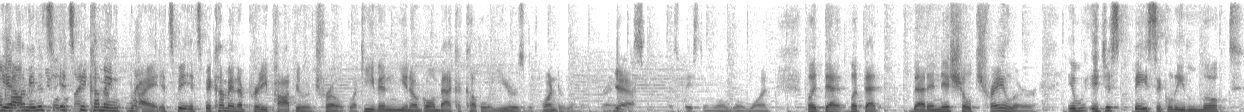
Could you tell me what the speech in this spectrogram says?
Yeah, I mean it's it's becoming right. It's be, it's becoming a pretty popular trope. Like even you know going back a couple of years with Wonder Woman, right? Yeah. It's, it's based in World War One, but that but that that initial trailer, it it just basically looked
